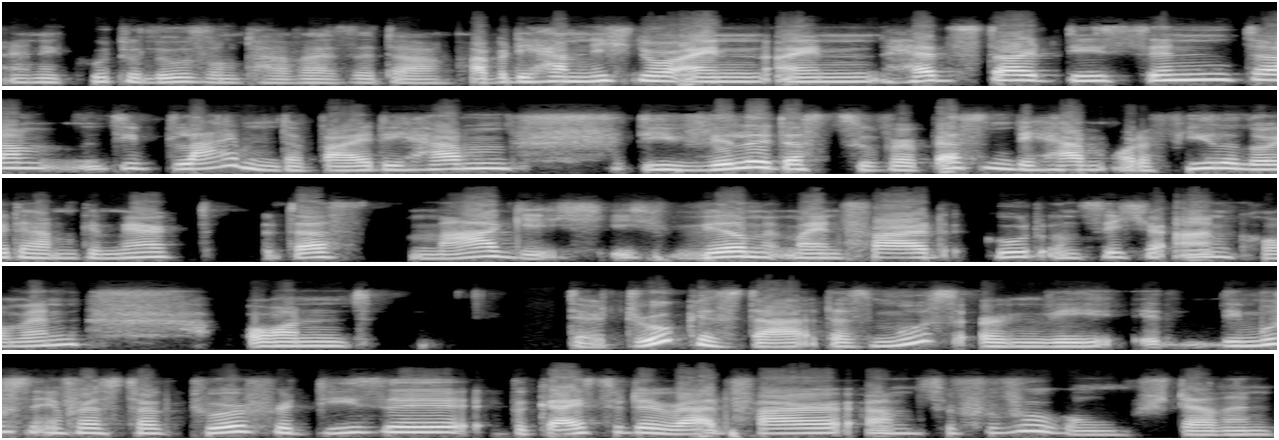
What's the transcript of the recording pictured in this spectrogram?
eine gute Lösung teilweise da. Aber die haben nicht nur einen, einen Head Start, die sind, ähm, die bleiben dabei. Die haben die Wille, das zu verbessern. Die haben, oder viele Leute haben gemerkt, das mag ich. Ich will mit meinem Fahrrad gut und sicher ankommen. Und der Druck ist da, das muss irgendwie, die müssen Infrastruktur für diese begeisterte Radfahrer ähm, zur Verfügung stellen.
